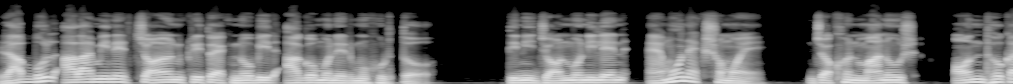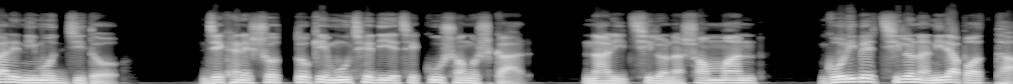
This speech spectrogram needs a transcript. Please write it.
রাব্বুল আলামিনের চয়নকৃত এক নবীর আগমনের মুহূর্ত। তিনি জন্ম নিলেন এমন এক সময়ে, যখন মানুষ অন্ধকারে নিমজ্জিত। যেখানে সত্যকে মুছে দিয়েছে কুসংস্কার। নারীর ছিল না সম্মান, গরিবের ছিল না নিরাপত্তা।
